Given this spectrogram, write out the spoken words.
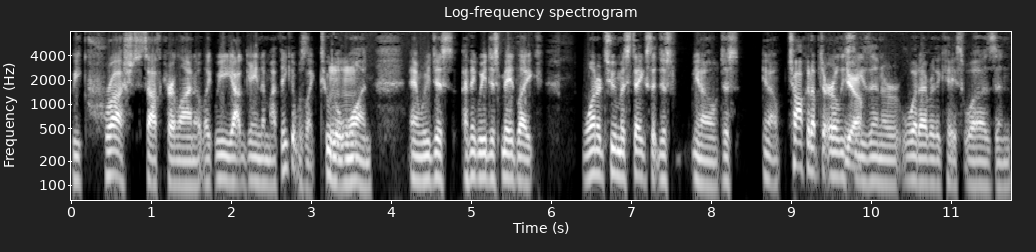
we crushed South Carolina, like we outgained them. I think it was like 2 Mhm. to one, and we just I think we just made like one or two mistakes that just you know just you know chalk it up to early Yeah. season or whatever the case was, and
